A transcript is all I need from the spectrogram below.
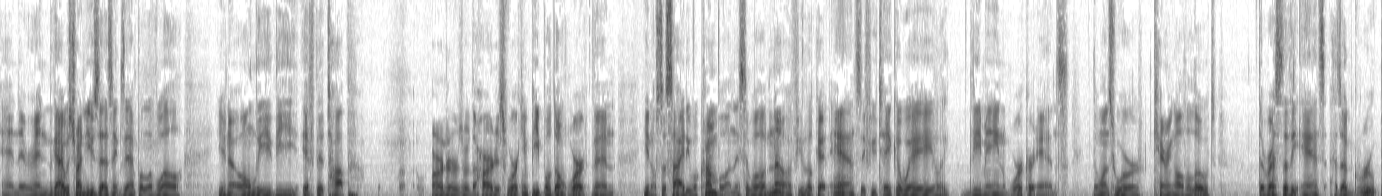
and there and the guy was trying to use that as an example of well, you know, only the if the top earners or the hardest working people don't work, then you know society will crumble. And they said, well, no. If you look at ants, if you take away like the main worker ants, the ones who are carrying all the loads, the rest of the ants as a group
